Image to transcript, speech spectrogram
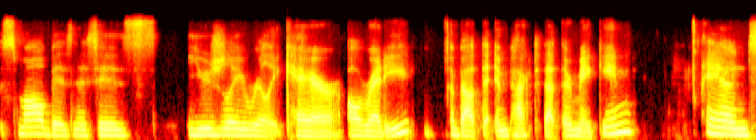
small businesses usually really care already about the impact that they're making. And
